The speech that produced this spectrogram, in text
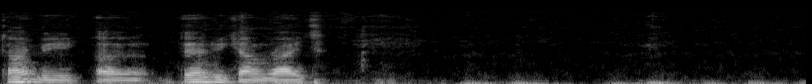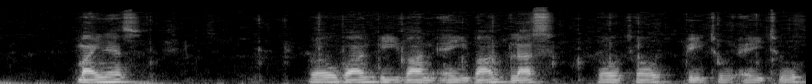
time we uh, then we can write minus rho 1 b1 a1 plus rho 2 v2 a2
